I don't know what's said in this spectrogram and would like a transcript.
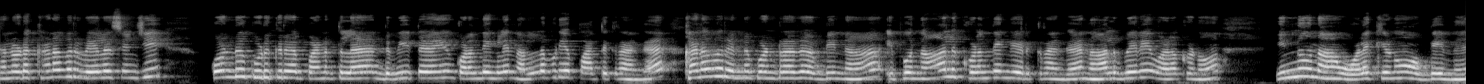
தன்னோட கணவர் வேலை செஞ்சு கொண்டு கொடுக்குற பணத்துல இந்த வீட்டையும் குழந்தைங்களையும் நல்லபடியா பாத்துக்கிறாங்க. கணவர் என்ன பண்றாரு அப்படின்னா இப்போ நாலு குழந்தைங்க இருக்கிறாங்க நாலு பேரையும் வளர்க்கணும். இன்னும் நான் உழைக்கணும் அப்படின்னு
